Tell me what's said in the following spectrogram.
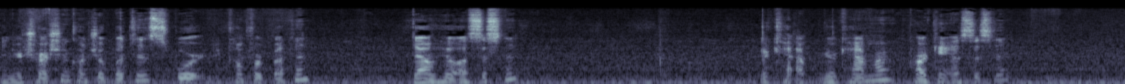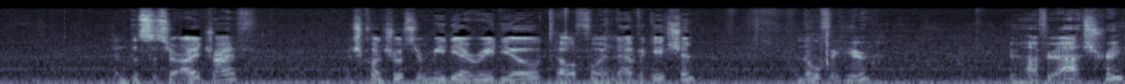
And your traction control button, sport comfort button, downhill assistant, your, cap, your camera, parking assistant, and this is your iDrive, which controls your media, radio, telephone, and navigation. And over here, you have your ashtray.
